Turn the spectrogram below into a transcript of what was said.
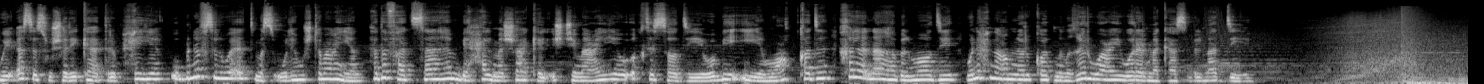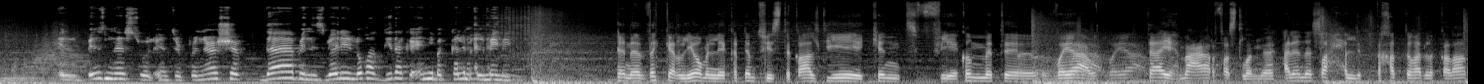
ويأسسوا شركات ربحية وبنفس الوقت مسؤولة مجتمعيا. هدفها تساهم بحل مشاكل اجتماعية واقتصادية وبيئية معقدة خلقناها بالماضي ونحن عم نركض من غير وعي وراء المكاسب المادية. ال business وال entrepreneur ده بالنسبة لي لغة جديدة كأني بتكلم ألماني. أنا أتذكر اليوم اللي قدمت فيه استقالتي كنت في قمة الضياع تايه ما أعرف أصلا هل أنا صح اللي اتخذته هذا القرار؟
